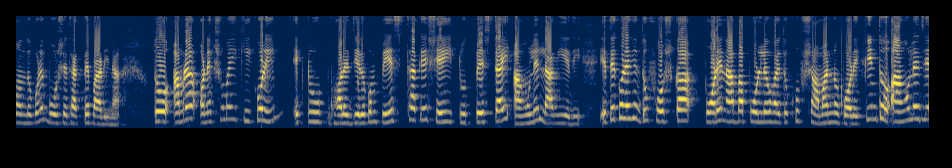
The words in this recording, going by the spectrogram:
বন্ধ করে বসে থাকতে পারি না। তো আমরা অনেক সময় কি করি একটু ঘরে যেরকম পেস্ট থাকে সেই টুথপেস্টটাই আঙুলে লাগিয়ে দিই। এতে করে কিন্তু ফোসকা পড়ে না বা পড়লেও হয়তো খুব সামান্য পড়ে। কিন্তু আঙুলে যে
